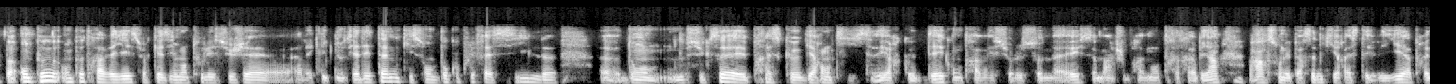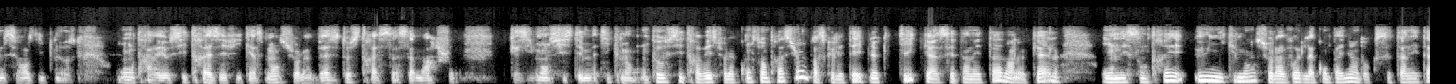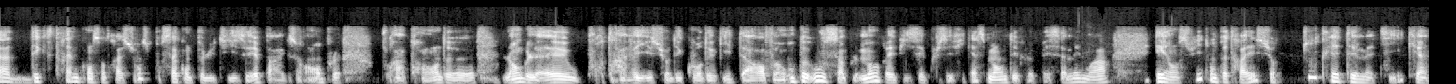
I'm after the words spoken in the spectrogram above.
Bah, on, peut, on peut travailler sur quasiment tous les sujets euh, avec l'hypnose. Il y a des thèmes qui sont beaucoup plus faciles, euh, dont le succès est presque garanti. C'est-à-dire que dès qu'on travaille sur le sommeil, ça marche vraiment très très bien. Rares sont les personnes qui restent éveillées après une séance d'hypnose. On travaille aussi très efficacement sur la baisse de stress. Ça, ça marche quasiment systématiquement. On peut aussi travailler sur la concentration parce que l'état hypnotique, c'est un état dans lequel on est centré uniquement sur la voix de l'accompagnant. Donc c'est un état d'extrême concentration. C'est pour ça qu'on peut l'utiliser, par exemple, pour apprendre euh, l'anglais ou pour travailler sur des cours de guitare. Enfin, on peut ou simplement réviser plus efficacement, développer sa mémoire. Et ensuite, on peut travailler sur toutes les thématiques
